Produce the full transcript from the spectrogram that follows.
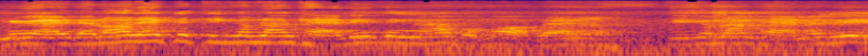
เหนื่อยแต่ล้อเล็กจะกินกำลังแขนนิดนึงนะผมบอกเลยเออกินกำลังแขนนะพี่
